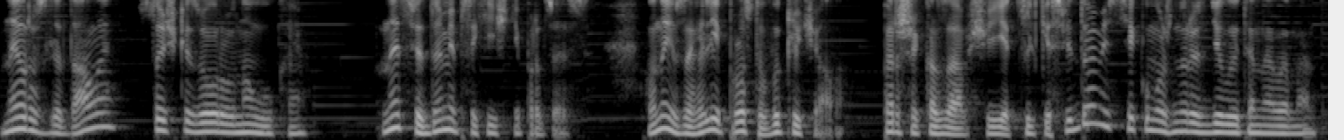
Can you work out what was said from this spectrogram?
не розглядали з точки зору науки несвідомі психічні процеси. Вони взагалі просто виключали. Перший казав, що є тільки свідомість, яку можна розділити на елементи.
